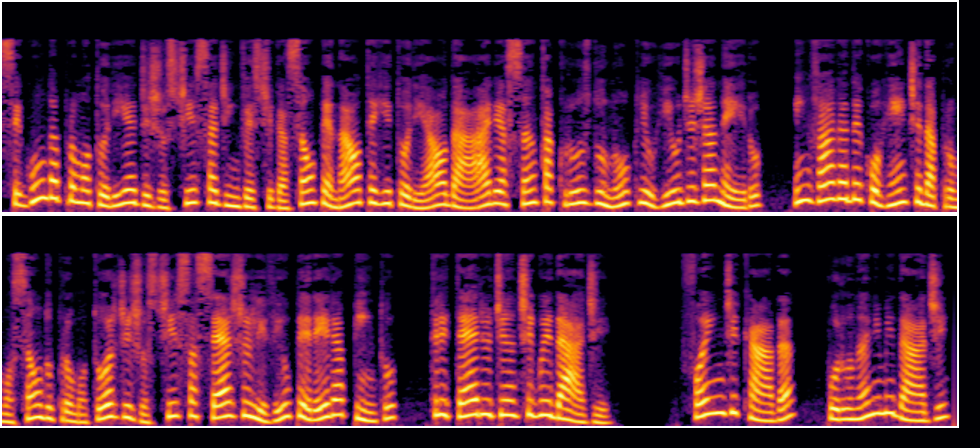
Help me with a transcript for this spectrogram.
segunda Promotoria de Justiça de Investigação Penal Territorial da Área Santa Cruz do Núcleo Rio de Janeiro, em vaga decorrente da promoção do promotor de justiça Sérgio Livio Pereira Pinto, critério de antiguidade. Foi indicada, por unanimidade,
